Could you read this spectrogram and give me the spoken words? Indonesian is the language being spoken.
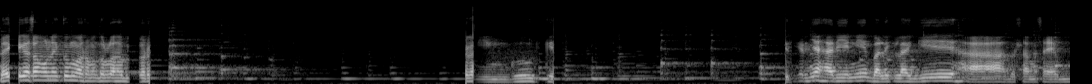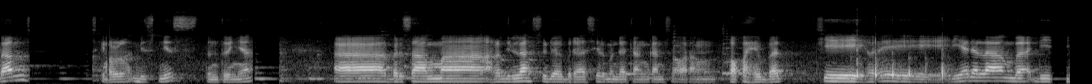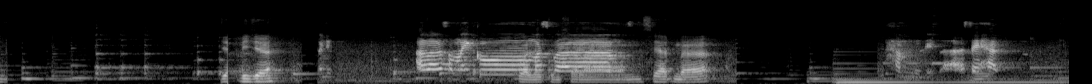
Baik, assalamualaikum warahmatullahi wabarakatuh. Minggu kita akhirnya hari ini balik lagi uh, bersama saya Bam bisnis tentunya uh, bersama alhamdulillah sudah berhasil mendatangkan seorang tokoh hebat Ci, dia adalah Mbak Dija. Dija. Halo, assalamualaikum, Mas Bam. Sehat Mbak? Sehat.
